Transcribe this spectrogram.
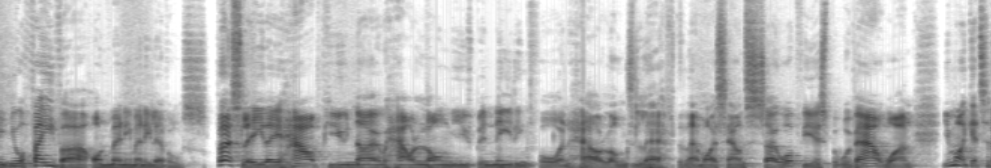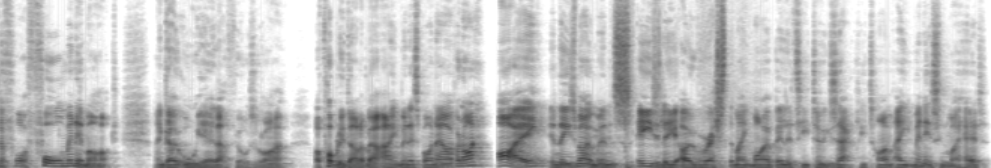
in your favour on many, many levels. Firstly, they help you know how long you've been kneading for and how long's left, and that might sound so obvious, but without one, you might get to the four minute mark and go, oh yeah, that feels all right. I've probably done about eight minutes by now, haven't I? I, in these moments, easily overestimate my ability to exactly time eight minutes in my head.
